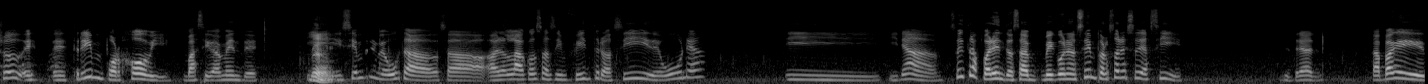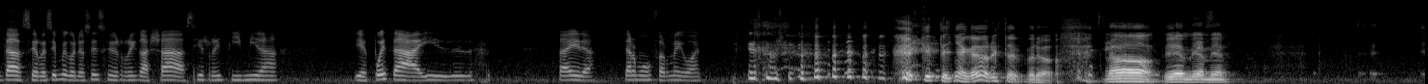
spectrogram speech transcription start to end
yo stream por hobby, básicamente. Y, siempre me gusta, o sea, hablar la cosa sin filtro, así, de una. Y, y nada, soy transparente, o sea, me conocí en persona y soy así. Literal. Capaz que, ta, si recién me conocés, soy re callada, así, re tímida. Y después está ahí. Ya era. Te armo un Fernet igual. ¿Qué tenía que ver, viste? Pero. No, bien, bien, bien.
